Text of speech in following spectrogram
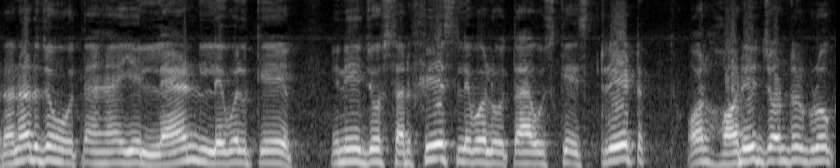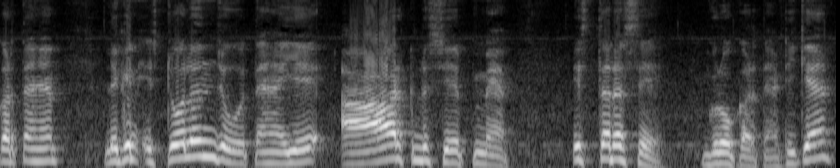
runner जो होते हैं, ये लैंड लेवल के, यानी जो सरफेस लेवल होता है, उसके स्ट्रेट और हॉरिजॉन्टल ग्रो करते हैं। लेकिन स्टोलन जो होते हैं, ये आर्क्ड शेप में इस तरह से ग्रो करते हैं, ठीक है?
